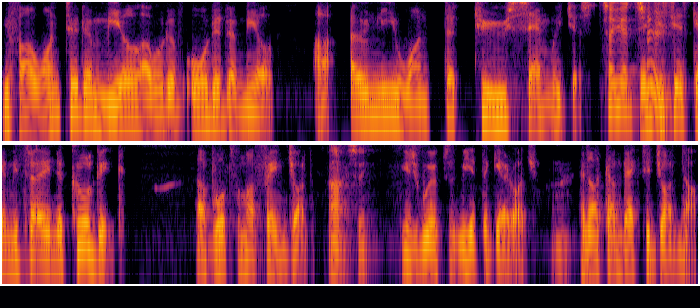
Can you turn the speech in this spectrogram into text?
If I wanted a meal, I would have ordered a meal. I only want the two sandwiches. So you had two? Then she says, Can we throw in a cool drink? I bought for my friend John. Oh, I see. He's worked with me at the garage. Mm. And I'll come back to John now.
